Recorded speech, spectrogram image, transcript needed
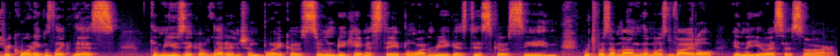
With recordings like this, the music of Lediņš and Boiko soon became a staple on Riga's disco scene, which was among the most vital in the USSR.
